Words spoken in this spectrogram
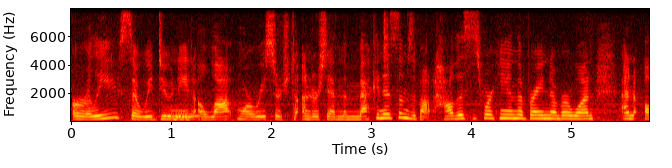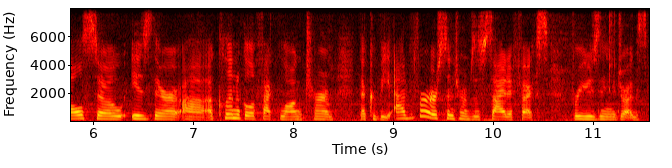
early, so we do mm -hmm. need mm-hmm. a lot more research to understand the mechanisms about how this is working in the brain, number one, and also is there uh, a clinical effect long term that could be adverse in terms of side effects for using drugs,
